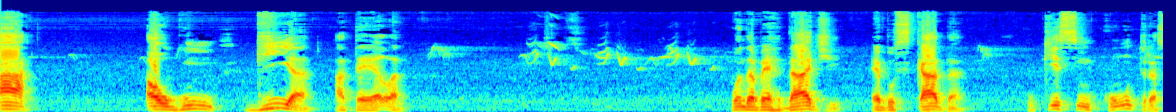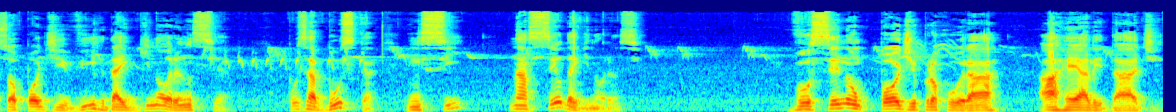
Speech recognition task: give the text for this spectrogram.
Há algum guia até ela? Quando a verdade é buscada, o que se encontra só pode vir da ignorância, pois a busca em si nasceu da ignorância. Você não pode procurar a realidade.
